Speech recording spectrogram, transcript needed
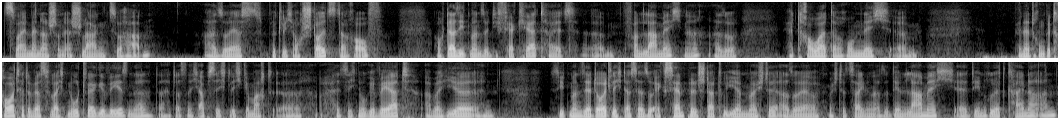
zwei Männer schon erschlagen zu haben. Also er ist wirklich auch stolz darauf, auch da sieht man so die Verkehrtheit ähm, von Lamech. Ne? Also er trauert darum nicht. Ähm, wenn er darum getrauert hätte, wäre es vielleicht Notwehr gewesen. Ne? Da hätte er es nicht absichtlich gemacht, äh, hätte sich nur gewehrt. Aber hier äh, sieht man sehr deutlich, dass er so Exempel statuieren möchte. Also er möchte zeigen, also den Lamech, äh, den rührt keiner an.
